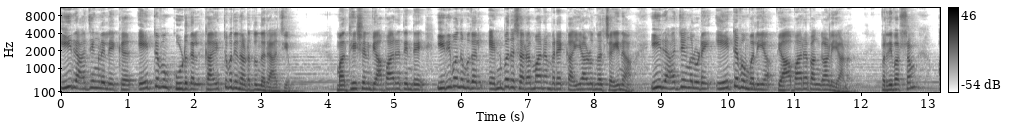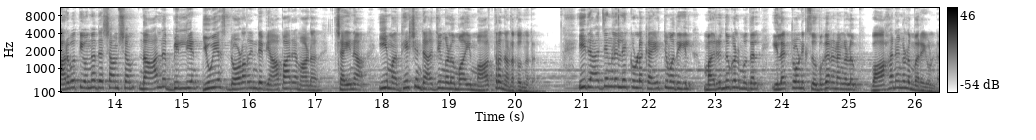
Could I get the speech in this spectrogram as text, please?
ഈ രാജ്യങ്ങളിലേക്ക് ഏറ്റവും കൂടുതൽ കയറ്റുമതി നടത്തുന്ന രാജ്യം. മധ്യേഷ്യൻ വ്യാപാരത്തിന്റെ ഇരുപത് മുതൽ എൺപത് ശതമാനം വരെ കൈയാളുന്ന ചൈന ഈ രാജ്യങ്ങളുടെ ഏറ്റവും വലിയ വ്യാപാര പങ്കാളിയാണ്. പ്രതിവർഷം അറുപത്തിയൊന്ന് ദശാംശം നാല് ബില്യൺ യു എസ് ഡോളറിന്റെ വ്യാപാരമാണ് ചൈന ഈ മധ്യേഷ്യൻ രാജ്യങ്ങളുമായി മാത്രം നടത്തുന്നത്. ഈ രാജ്യങ്ങളിലേക്കുള്ള കയറ്റുമതിയിൽ മരുന്നുകൾ മുതൽ ഇലക്ട്രോണിക്സ് ഉപകരണങ്ങളും വാഹനങ്ങളും വരെയുണ്ട്.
